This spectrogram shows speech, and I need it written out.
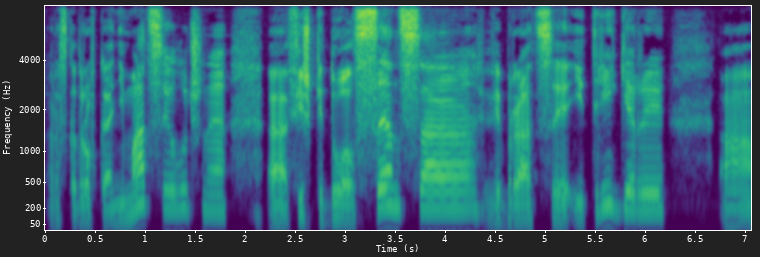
раскадровка анимации улучшенная, э, фишки DualSense, вибрации и триггеры, э,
